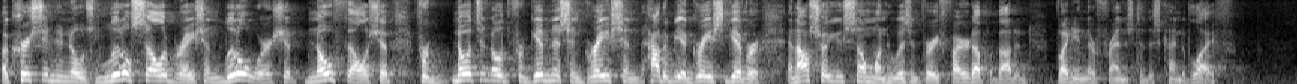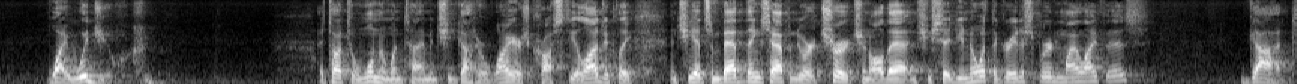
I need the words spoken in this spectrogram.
a Christian who knows little celebration, little worship, no fellowship, for, to know forgiveness and grace and how to be a grace giver. And I'll show you someone who isn't very fired up about inviting their friends to this kind of life. Why would you? I talked to a woman one time and she got her wires crossed theologically and she had some bad things happen to her church and all that. And she said, You know what the greatest burden in my life is? God.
